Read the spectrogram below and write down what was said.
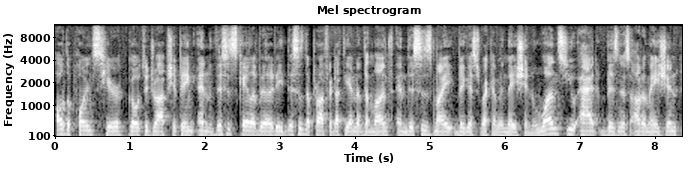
all the points here go to dropshipping and this is scalability. This is the profit at the end of the month. And this is my biggest recommendation. Once you add business automation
